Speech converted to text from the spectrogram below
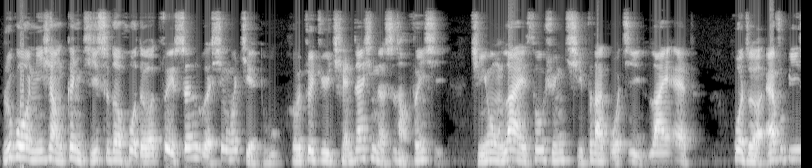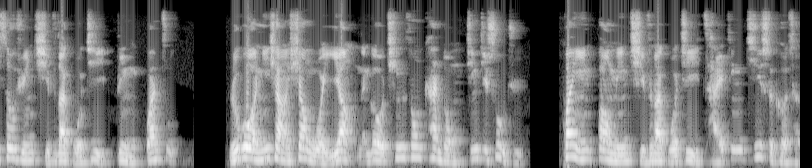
如果你想更及时的获得最深入的新闻解读和最具前瞻性的市场分析，请用 Line 搜寻启富达国际 Line at，或者 FB 搜寻启富达国际并关注。如果你想像我一样能够轻松看懂经济数据，欢迎报名启富达国际财经基石课程。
